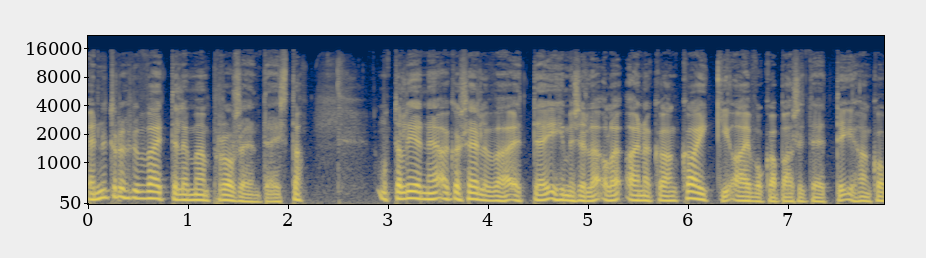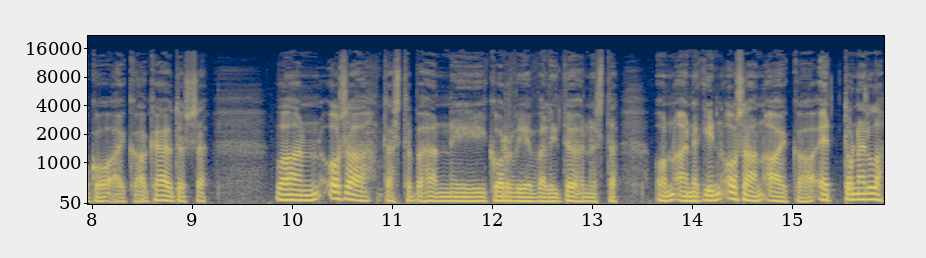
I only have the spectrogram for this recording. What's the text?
En nyt ryhdy väittelemään prosenteista, mutta lienee aika selvää, ettei ihmisellä ole ainakaan kaikki aivokapasiteetti ihan koko aikaa käytössä, vaan osa tästä vähän niin korvien välitöhnästä on ainakin osan aikaa ettonella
